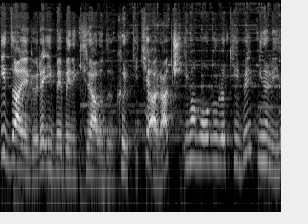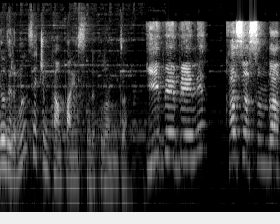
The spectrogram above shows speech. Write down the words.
İddiaya göre İBB'nin kiraladığı 42 araç İmamoğlu rakibi Binali Yıldırım'ın seçim kampanyasında kullanıldı. İBB'nin kasasından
